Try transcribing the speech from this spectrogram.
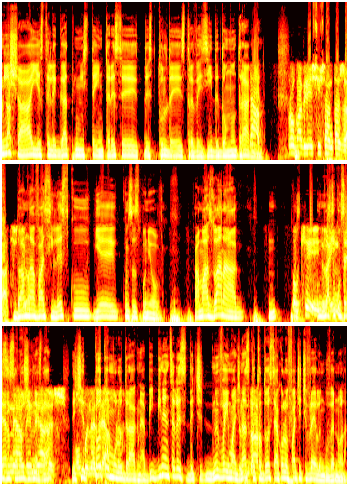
dar- Mișa este legat prin niște interese destul de străvezii de domnul Dragnea. Da, probabil e și șantajat. știu Doamna eu. Vasilescu e, cum să spun eu, Amazoana... Ok, nu la știu cum să zic, interne să nu avem jignesc, da? iarăși Deci o e mână tot dreaptă. omul lui Dragnea. Bi- Bineînțeles, deci nu vă imaginați că Dar- Tudose acolo face ce vrea el în guvernul ăla.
